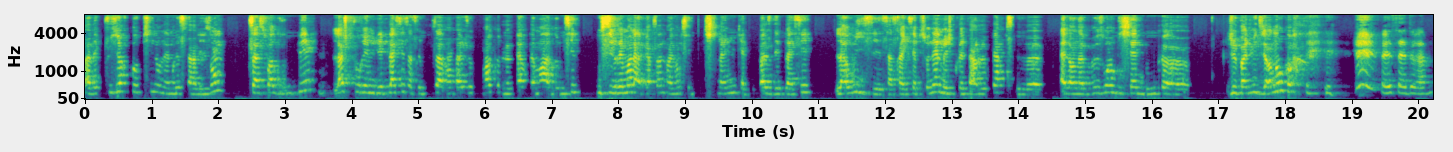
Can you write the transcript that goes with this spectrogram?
avec plusieurs copines, on aimerait se faire les ongles, que ça soit groupé, là, je pourrais me déplacer, ça serait plus avantageux pour moi que de le faire vraiment à domicile. Ou si vraiment la personne, par exemple, c'est une petite mamie qu'elle ne peut pas se déplacer, là, oui, ça sera exceptionnel, mais je préfère le faire parce qu'elle euh, en a besoin, Bichette, donc je vais pas lui dire non, quoi. c'est adorable.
